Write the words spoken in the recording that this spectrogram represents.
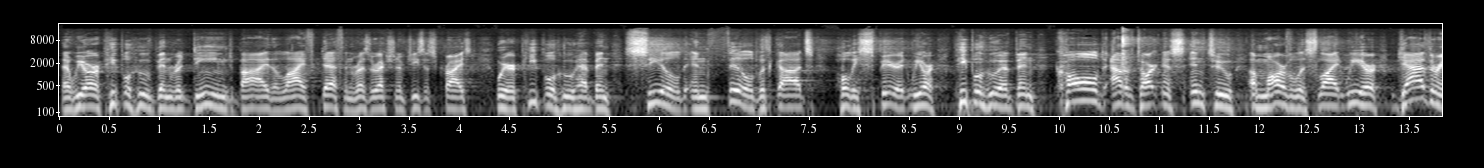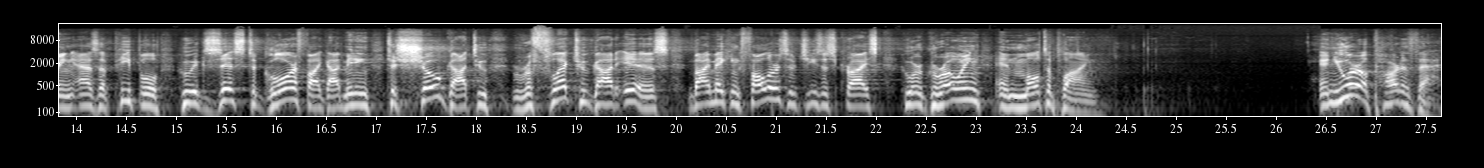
That we are a people who've been redeemed by the life, death, and resurrection of Jesus Christ. We are people who have been sealed and filled with God's Holy Spirit. We are people who have been called out of darkness into a marvelous light. We are gathering as a people who exist to glorify God, meaning to show God, to reflect who God is by making followers of Jesus Christ who are growing and multiplying. And you are a part of that.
